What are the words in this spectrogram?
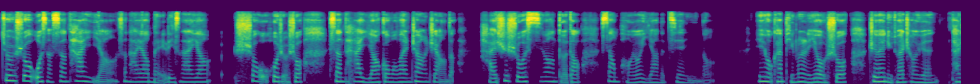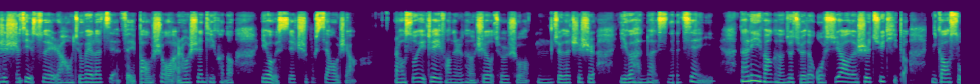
就是说，我想像她一样，像她一样美丽，像她一样瘦，或者说像她一样光芒万丈这样的，还是说希望得到像朋友一样的建议呢？因为我看评论里也有说，这位女团成员她是十几岁，然后就为了减肥暴瘦啊，然后身体可能也有些吃不消这样。然后，所以这一方的人可能只有就是说，嗯，觉得这是一个很暖心的建议。那另一方可能就觉得我需要的是具体的，你告诉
